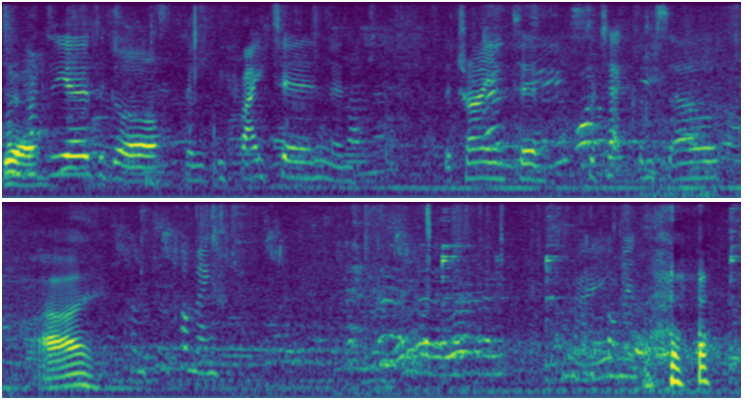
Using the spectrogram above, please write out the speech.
Yeah. hundreds of years ago, they would be fighting and they're trying to protect themselves. Aye. Coming. Coming.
